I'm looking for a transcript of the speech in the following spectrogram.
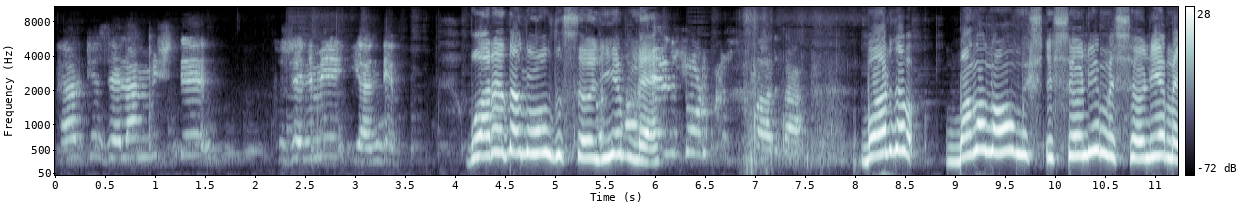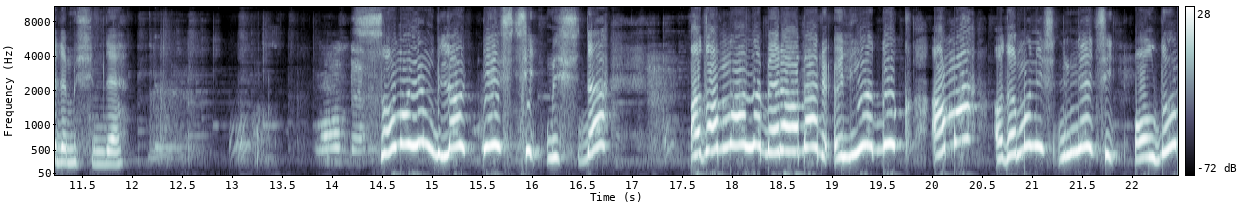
herkes elenmişti. Kuzenimi yendim. Bu arada ne oldu söyleyeyim mi? En zor kısımlarda. Bu arada bana ne olmuştu söyleyeyim mi? Söyleyemedim şimdi. Oldu? Son oyun Block Dash çıkmıştı. adamlarla beraber ölüyorduk ama adamın üstünde olduğum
